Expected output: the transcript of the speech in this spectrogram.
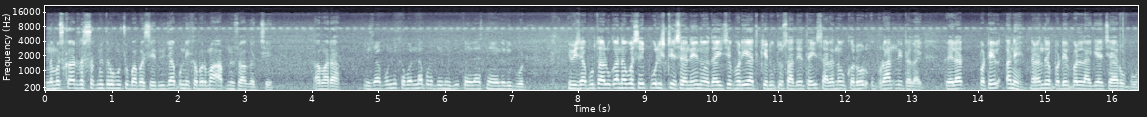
નમસ્કાર દર્શક મિત્રો, હું છું બાબા સૈદ. વિજાપુરની ખબરમાં આપનું સ્વાગત છે. અમારા વિજાપુરની ખબરના પ્રતિનિધિ કૈલાસ ન્યાયનો રિપોર્ટ વિજાપુર તાલુકાના વસઈ પોલીસ સ્ટેશને નોંધાઈ છે ફરિયાદ. ખેડૂતો સાથે થઈ સાડા નવ કરોડ ઉપરાંતની ઠગાઈ. કૈલાસ પટેલ અને નરેન્દ્ર પટેલ પર લાગ્યા છે આરોપો.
